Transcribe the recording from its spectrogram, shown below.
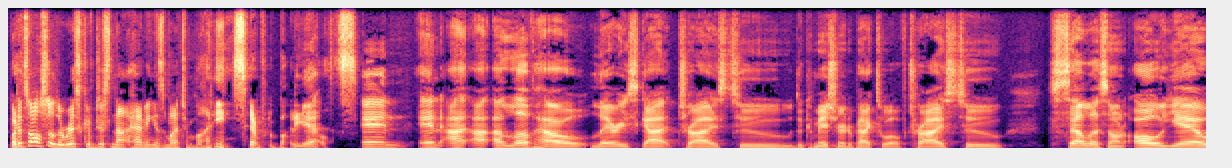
but it's also the risk of just not having as much money as everybody yeah. else. And and I I love how Larry Scott tries to the commissioner of the Pac-12 tries to sell us on oh yeah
